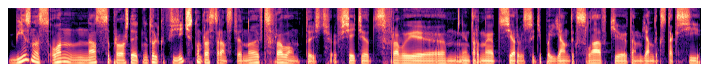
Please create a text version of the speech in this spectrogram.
бизнес, он нас сопровождает не только в физическом пространстве, но и в цифровом. То есть все эти цифровые эм, интернет-сервисы типа Яндекс Лавки, там Яндекс Такси,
